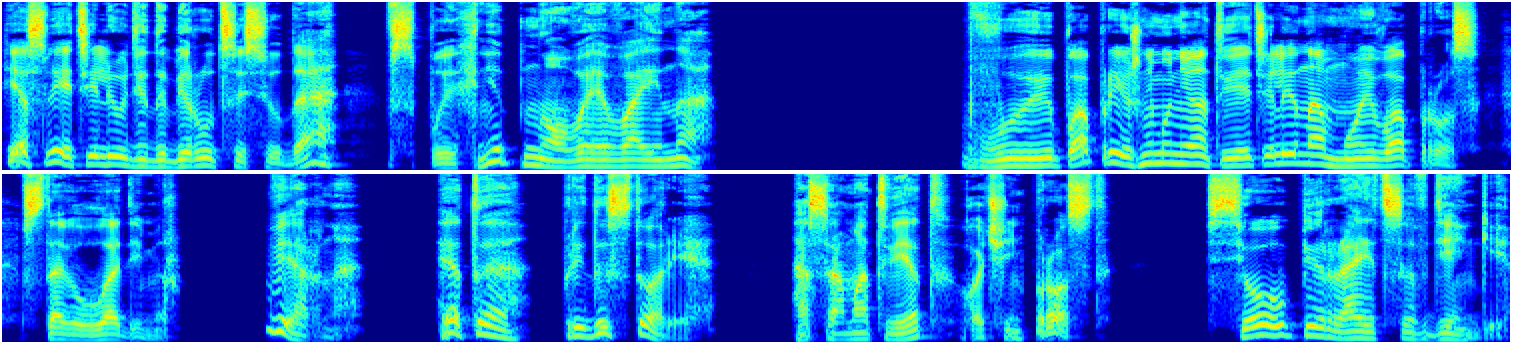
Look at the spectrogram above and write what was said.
Если эти люди доберутся сюда, вспыхнет новая война. «Вы по-прежнему не ответили на мой вопрос», — вставил Владимир. «Верно. Это предыстория. А сам ответ очень прост. Все упирается в деньги.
